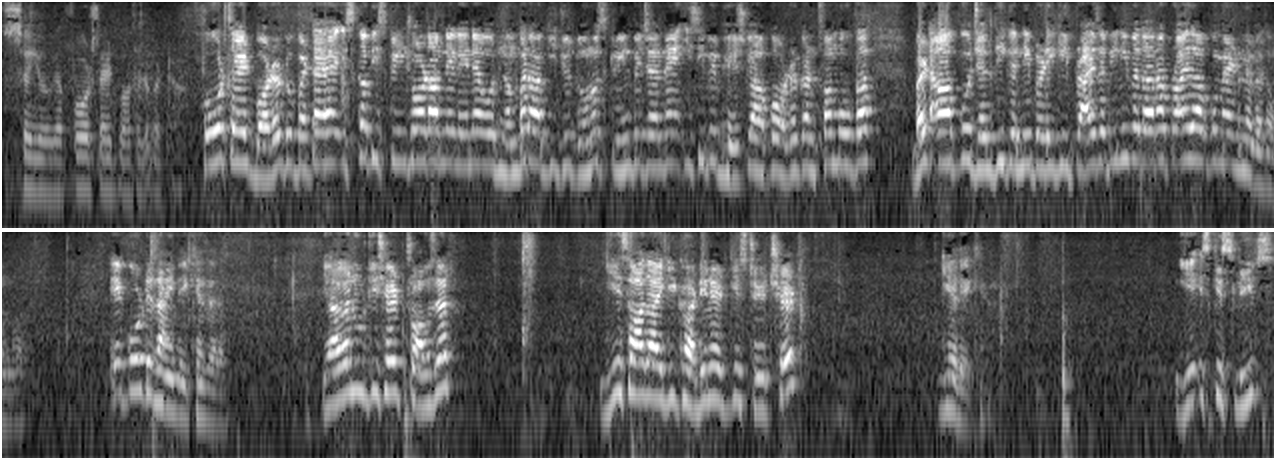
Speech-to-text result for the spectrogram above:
सही हो गया four side border dupatta four side border dupatta है इसका भी स्क्रीनशॉट आपने लेना है और नंबर आपकी जो दोनों स्क्रीन पे चल रहे हैं इसी पे भेज के आपको ऑर्डर कंफर्म होगा। बट आपको जल्दी करनी पड़ेगी। प्राइस अभी नहीं बता रहा प्राइस आपको मैं एंड में बताऊँगा। एक और डिज़ाइन देखें जरा। यागनूर की शर्ट ट्राउज़र ये साथ आएगी खाड़ी नेट की स्ट्रेट शर्ट ये देखें। ये इसकी स्लीव्स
